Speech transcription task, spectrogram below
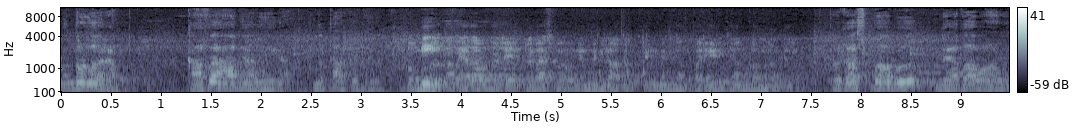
ബന്ധമുള്ളവരാണ്. കഥ ആദ്യം അറിയുക എന്നിട്ട് ആക്കേണ്ടത് പ്രകാശ് ബാബു നേതാവാണ്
